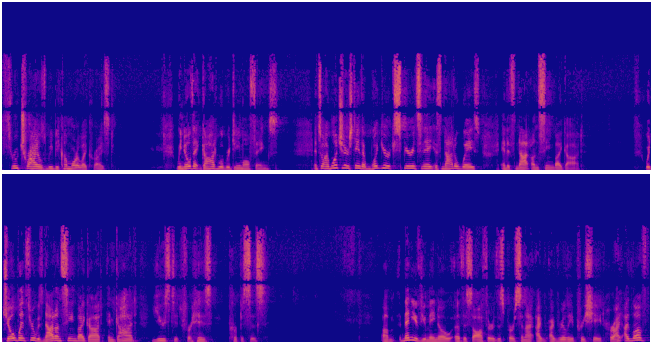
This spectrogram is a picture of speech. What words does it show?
Through trials, we become more like Christ. We know that God will redeem all things. And so I want you to understand that what you're experiencing today is not a waste and it's not unseen by God. What Job went through was not unseen by God, and God used it for his purposes. Um, many of you may know uh, this author, this person. I, I, I really appreciate her. I, I, love,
